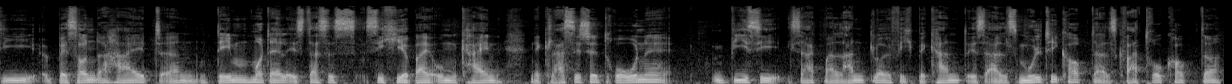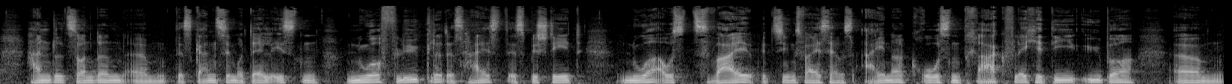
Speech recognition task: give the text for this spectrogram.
Die Besonderheit an dem Modell ist, dass es sich hierbei um keine klassische Drohne wie sie, ich sag mal, landläufig bekannt ist als Multicopter, als Quadrocopter handelt, sondern ähm, das ganze Modell ist ein Nurflügler. Das heißt, es besteht nur aus zwei beziehungsweise aus einer großen Tragfläche, die über ähm,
